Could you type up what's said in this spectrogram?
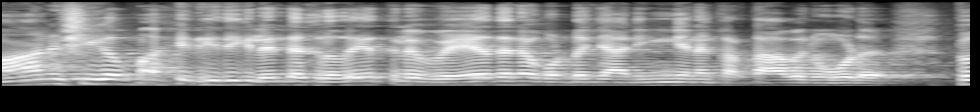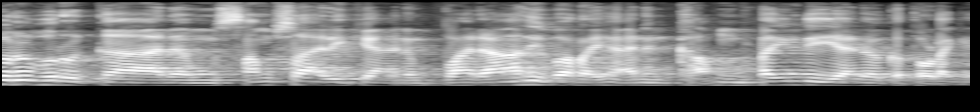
മാനുഷികമായ രീതിയിൽ എന്റെ ഹൃദയത്തിലെ വേദന കൊണ്ട് ഞാൻ ഇങ്ങനെ കർത്താവിനോട് പിറുപിറുക്കാനും സംസാരിക്കാനും പരാതി പറയാനും കംപ്ലൈന്റ് ചെയ്യാനും ഒക്കെ തുടങ്ങി.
